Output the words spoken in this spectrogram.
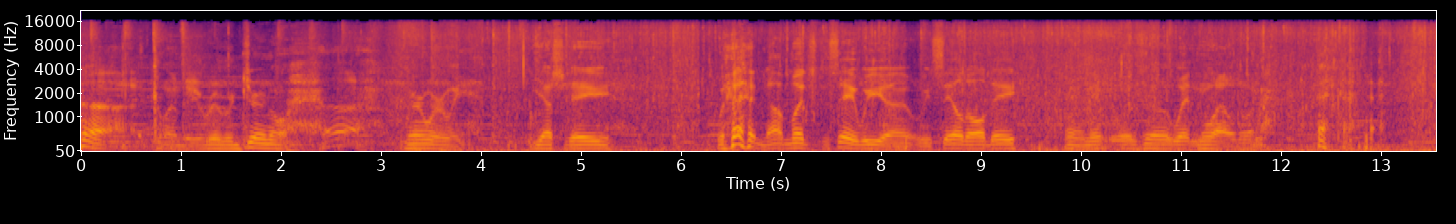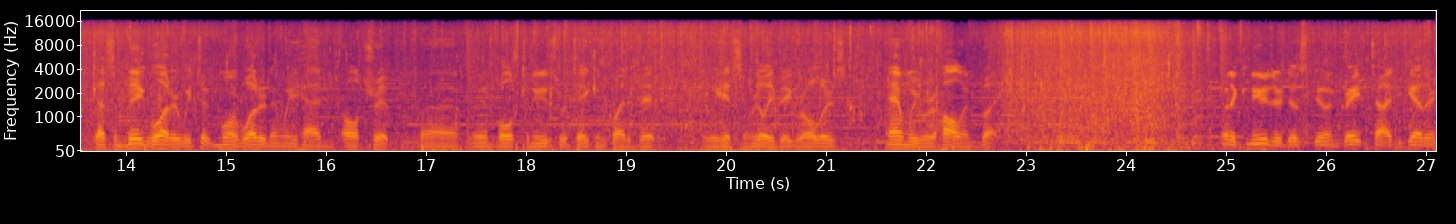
Ah, Columbia River Journal. Ah, where were we? yesterday we had not much to say. We uh, we sailed all day, and it was a wet and wild one. Got some big water. We took more water than we had all trip. Uh, both canoes were taking quite a bit. we hit some really big rollers, and we were hauling butt. Well, the canoes are just doing great tied together.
